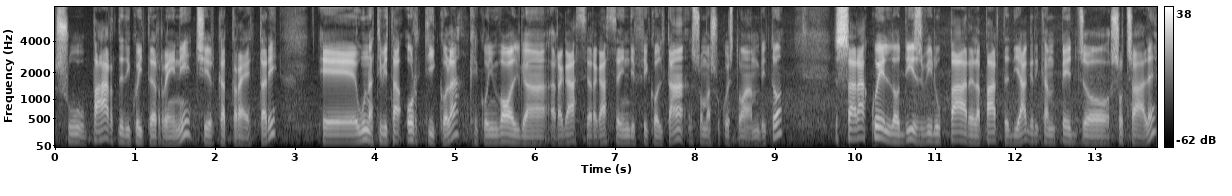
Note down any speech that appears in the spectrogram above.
su parte di quei terreni, circa 3 ettari, un'attività orticola che coinvolga ragazzi e ragazze in difficoltà insomma, su questo ambito, sarà quello di sviluppare la parte di agricampeggio sociale,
